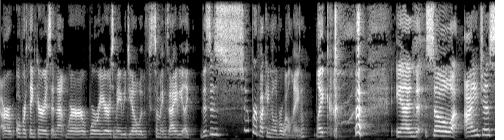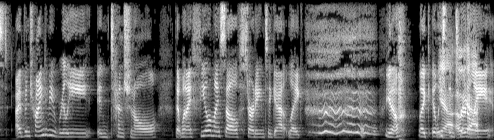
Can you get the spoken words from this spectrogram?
are overthinkers and that we're worriers, maybe deal with some anxiety, like this is super fucking overwhelming. Like, and so I just, I've been trying to be really intentional that when I feel myself starting to get like, you know, like at least Yeah, oh, yeah. internally,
